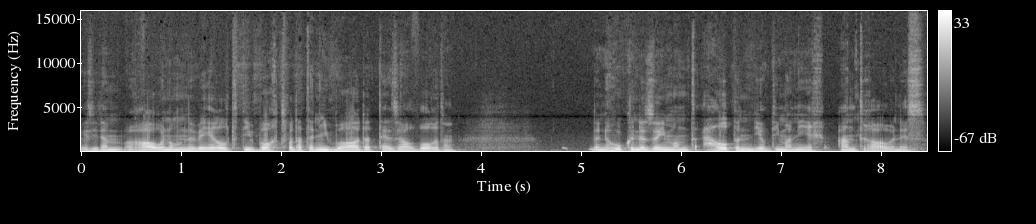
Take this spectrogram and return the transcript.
Je ziet hem rouwen om de wereld die wordt wat hij niet wou dat hij zou worden. En hoe kun je zo iemand helpen die op die manier aan het rouwen is?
